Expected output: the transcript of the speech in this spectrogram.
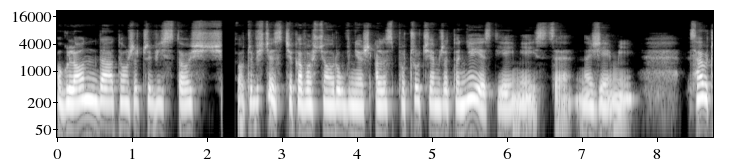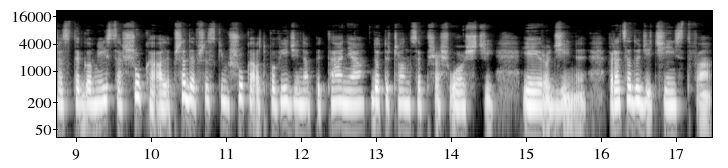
ogląda tą rzeczywistość, oczywiście z ciekawością również, ale z poczuciem, że to nie jest jej miejsce na Ziemi, cały czas tego miejsca szuka, ale przede wszystkim szuka odpowiedzi na pytania dotyczące przeszłości jej rodziny. Wraca do dzieciństwa,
